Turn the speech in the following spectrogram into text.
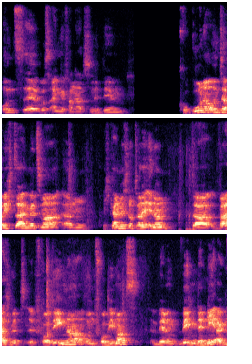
uns, äh, wo es angefangen hat mit dem Corona-Unterricht, sagen wir jetzt mal, ähm, ich kann mich noch daran erinnern, da war ich mit äh, Frau Degner und Frau Wiemers während, wegen der Näh AG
